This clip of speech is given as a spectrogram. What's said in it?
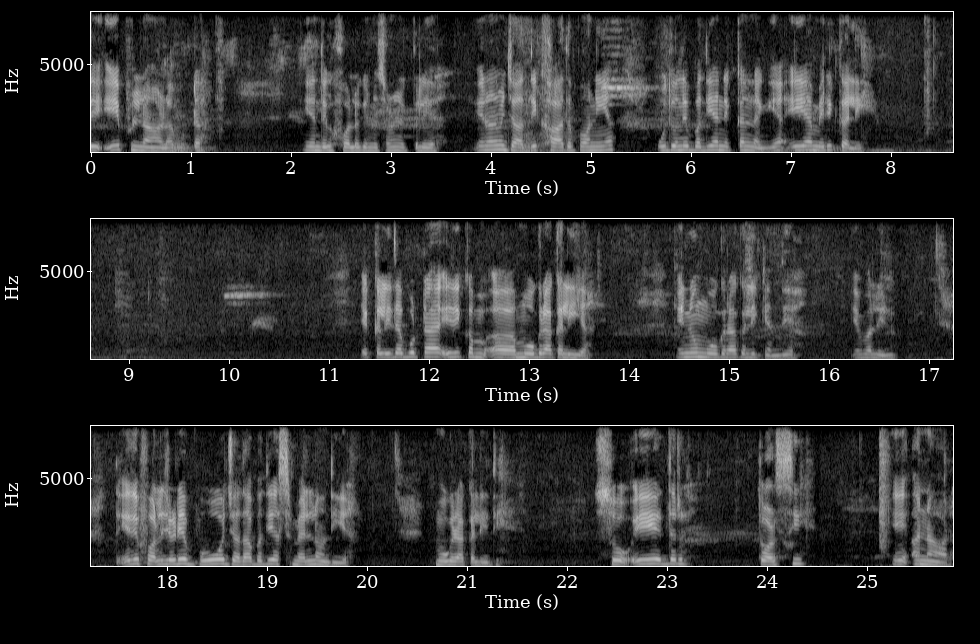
ਤੇ ਇਹ ਫੁੱਲਾਂ ਵਾਲਾ ਬੂਟਾ। ਇਹ ਦੇਖੋ ਫੁੱਲ ਕਿੰਨੇ ਸੋਹਣੇ ਨਿਕਲੇ ਆ। ਇਹਨਾਂ ਨੂੰ ਜ਼ਿਆਦਾ ਖਾਦ ਪਾਉਂਦੀ ਆ, ਉਦੋਂ ਦੇ ਵਧੀਆ ਨਿਕਲਣ ਲੱਗੀਆਂ ਇਹ ਆ ਮੇਰੀ ਕਲੀ। ਇਹ ਕਲੀ ਦਾ ਬੂਟਾ, ਇਹਦੀ ਕਮ- ਮੋਗਰਾ ਕਲੀ ਆ। ਇਹਨੂੰ ਮੋਗਰਾ ਕਲੀ ਕਹਿੰਦੇ ਆ, ਇਹ ਵਾਲੀ ਨੂੰ। ਤੇ ਇਹਦੇ ਫੁੱਲ ਜਿਹੜੇ ਆ, ਬਹੁਤ ਜ਼ਿਆਦਾ ਵਧੀਆ ਸਮੈਲ ਆਉਂਦੀ ਹੈ ਮੋਗਰਾ ਕਲੀ ਦੀ। ਸੋ ਇਹ ਇਧਰ ਤੁਲਸੀ, ਇਹ ਅਨਾਰ।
